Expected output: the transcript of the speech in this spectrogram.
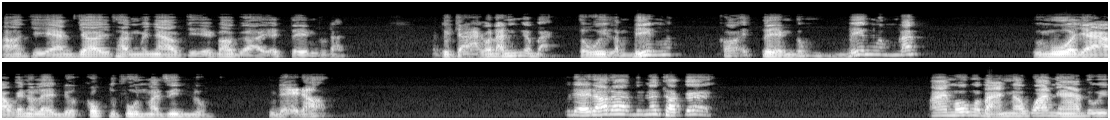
Đó, chị em chơi thân với nhau, chị có gợi ít tiền tôi đánh. Tôi chả có đánh các bạn, tôi làm biến lắm. Có ít tiền tôi biến lắm, đánh. Tôi mua vào cái nó lên được khúc tôi full margin luôn. Tôi để đó. Tôi để đó đó, tôi nói thật á hai mốt mà bạn nào qua nhà tôi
